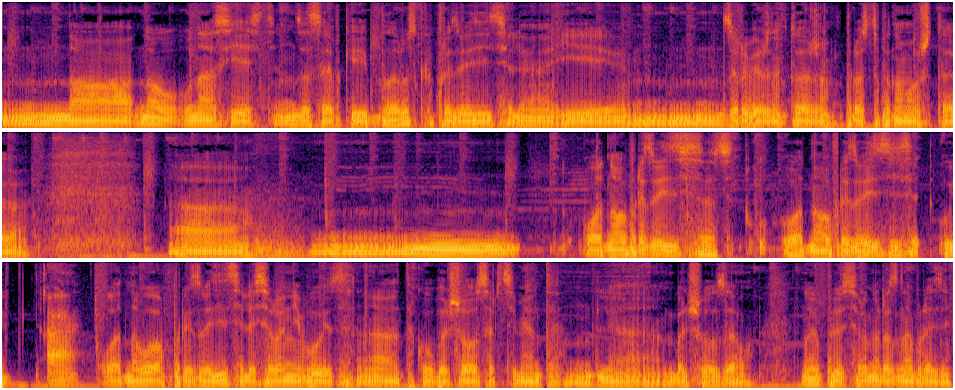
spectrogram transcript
но ну, у нас есть зацепки и белорусского производителя, и зарубежных тоже, просто потому что м, у одного производителя, у одного производителя, у, а, у одного производителя все равно не будет а, такого большого ассортимента для большого зала. Ну и плюс все равно разнообразие.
